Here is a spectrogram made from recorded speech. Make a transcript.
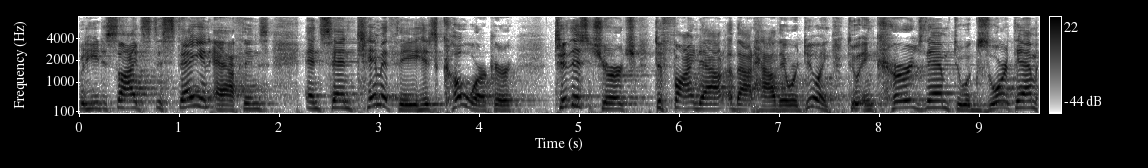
but he decides to stay in Athens and send Timothy, his co worker, to this church to find out about how they were doing, to encourage them, to exhort them,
